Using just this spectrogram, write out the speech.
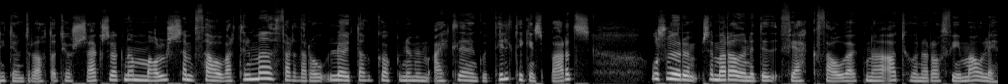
1986 vegna mál sem þá var til meðferðar og lautað gognum um ætliðingu tiltikins barns og svörum sem að ráðunitið fekk þá vegna aðtugunar á því máli.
